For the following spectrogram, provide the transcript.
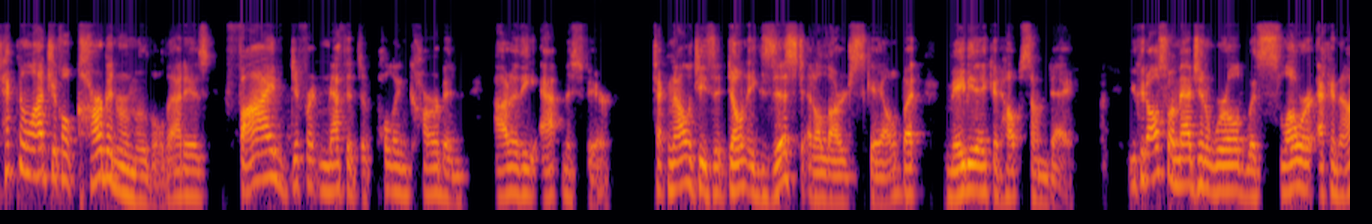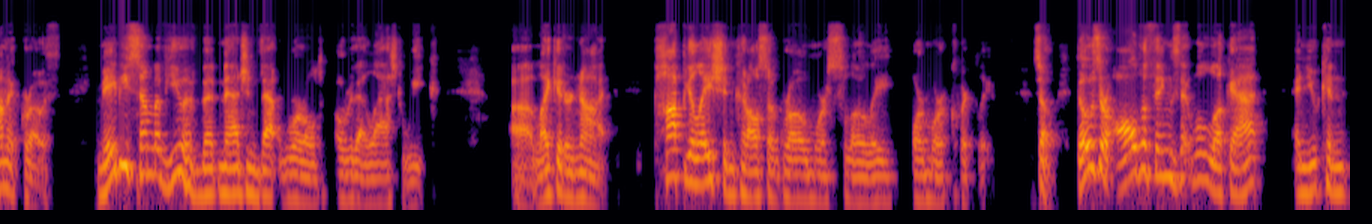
technological carbon removal. That is five different methods of pulling carbon out of the atmosphere. Technologies that don't exist at a large scale, but maybe they could help someday. You could also imagine a world with slower economic growth Maybe some of you have imagined that world over that last week, uh, like it or not. Population could also grow more slowly or more quickly. So those are all the things that we'll look at and you can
